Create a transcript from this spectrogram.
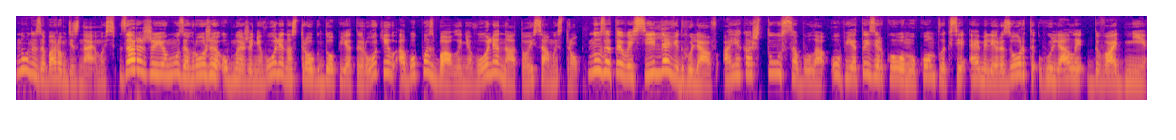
Ну незабаром дізнаємось. Зараз же йому загрожує обмеження волі на строк до 5 років або позбавлення волі на той самий строк. Ну зате весілля відгуляв. А яка ж туса була у п'ятизірковому комплексі Емілі Резорт гуляли два дні.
